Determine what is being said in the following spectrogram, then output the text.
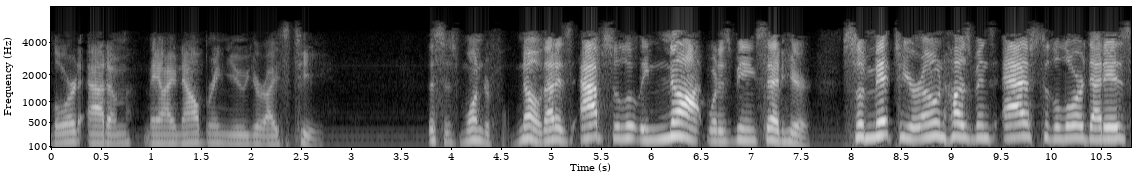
Lord Adam, may I now bring you your iced tea. This is wonderful. No, that is absolutely not what is being said here. Submit to your own husbands as to the Lord, that is,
